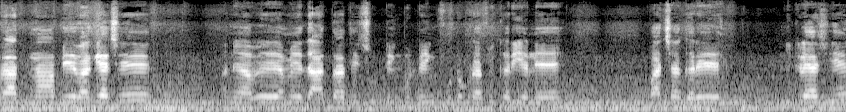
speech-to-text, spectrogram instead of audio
રાતના બે વાગ્યા છે અને હવે અમે દાંતાથી શૂટિંગ બૂટિંગ ફોટોગ્રાફી કરી અને પાછા ઘરે નીકળ્યા છીએ.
